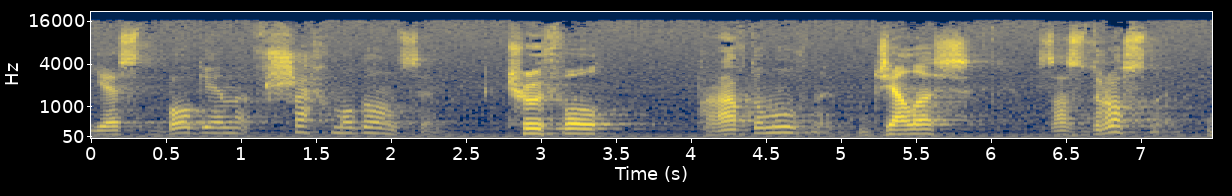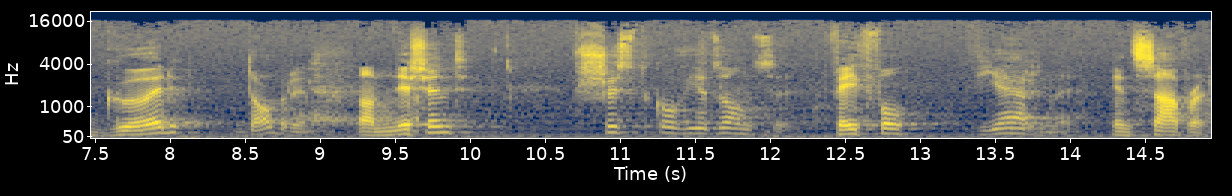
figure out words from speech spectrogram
jest Bogiem wszechmogącym, truthful, prawdomównym, jealous, zazdrosnym, good, dobrym, omniscient, wszystko wiedzący, faithful, wierny and sovereign.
